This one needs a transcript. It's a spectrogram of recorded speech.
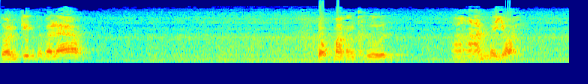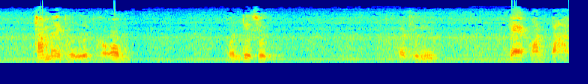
ส่วนกินกันไปแล้ว ตกมากลางคืน อาหารไม่ย่อยทำให้ผืดผอม ผลที่สุด ก็ถึงแก่ความตาย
